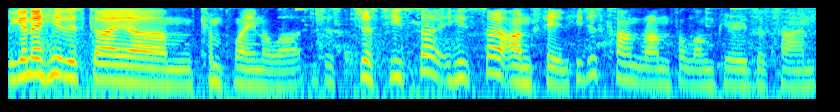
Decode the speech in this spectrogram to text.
You're gonna hear this guy um complain a lot. Just just he's so he's so unfit. He just can't run for long periods of time.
